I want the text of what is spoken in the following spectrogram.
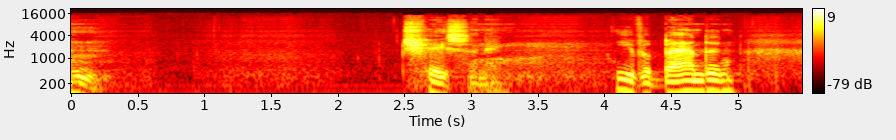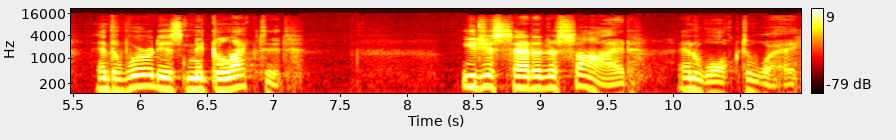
Hmm. Chastening. You've abandoned, and the word is neglected. You just set it aside and walked away.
